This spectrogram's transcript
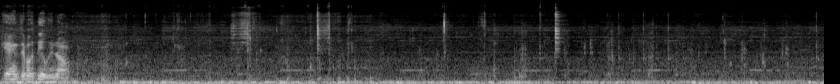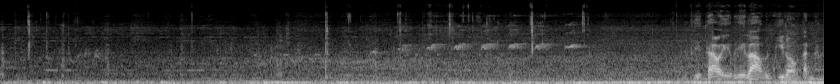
แกงจะปักเตียวพี่น้อง ประเทศเท่าเองประเทศลาวเป็นพี่น้องกันนะ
